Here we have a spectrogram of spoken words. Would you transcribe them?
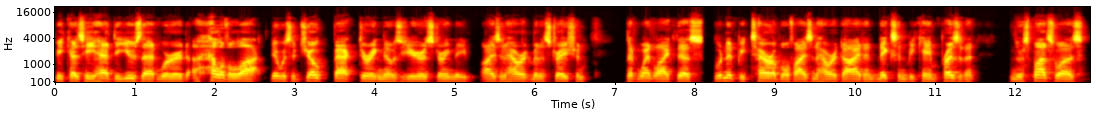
because he had to use that word a hell of a lot. There was a joke back during those years, during the Eisenhower administration, that went like this Wouldn't it be terrible if Eisenhower died and Nixon became president? And the response was,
